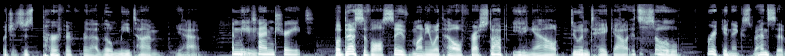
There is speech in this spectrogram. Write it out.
which is just perfect for that little me time you have. A me mm. time treat. But best of all, save money with HelloFresh. Stop eating out, doing takeout. It's so freaking expensive.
